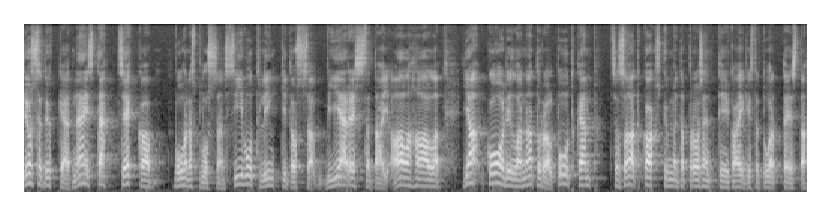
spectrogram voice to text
Jos sä tykkäät näistä, tsekkaa Puhdas Plussan sivut, linkki tuossa vieressä tai alhaalla. Ja koodilla Natural Bootcamp sä saat 20 prosenttia kaikista tuotteista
